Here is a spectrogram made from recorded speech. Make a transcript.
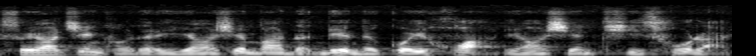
所以要进口的也要先把冷链的规划也要先提出来。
